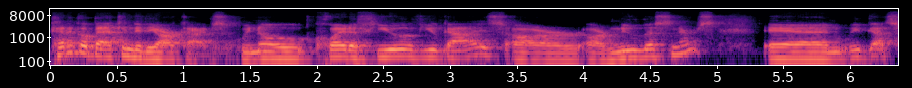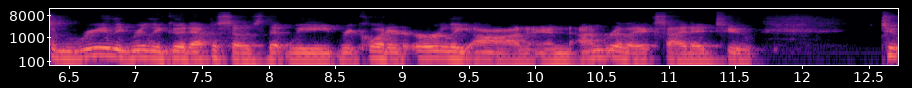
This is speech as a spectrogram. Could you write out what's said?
kind of go back into the archives. We know quite a few of you guys are, are new listeners, and we've got some really, really good episodes that we recorded early on. And I'm really excited to to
